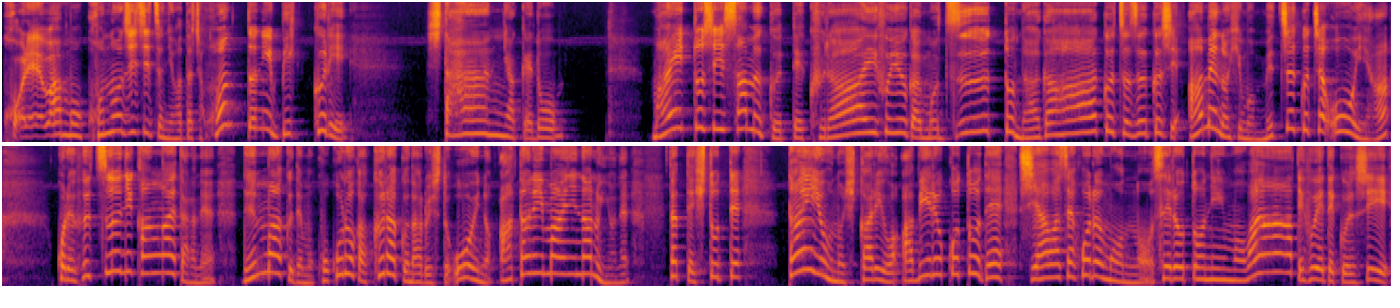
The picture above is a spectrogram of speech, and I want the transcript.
これはもうこの事実に私本当にびっくりしたんやけど毎年寒くて暗い冬がもうずっと長く続くし雨の日もめちゃくちゃ多いやん。これ普通に考えたらねデンマークでも心が暗くなる人多いの当たり前になるんよね。だって人って太陽の光を浴びることで幸せホルモンのセロトニンもわーって増えてくるし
